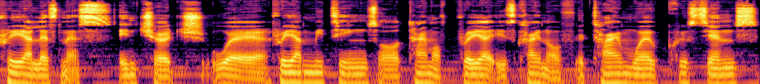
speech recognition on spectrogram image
prayerlessness in church where prayer meetings or time of prayer is kind of a time where Christians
